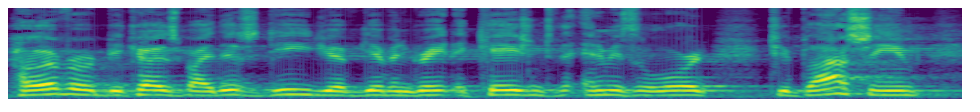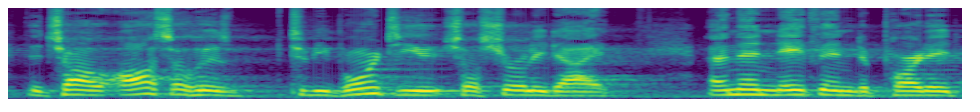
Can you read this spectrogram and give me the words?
However, because by this deed you have given great occasion to the enemies of the Lord to blaspheme, the child also who is to be born to you shall surely die. And then Nathan departed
